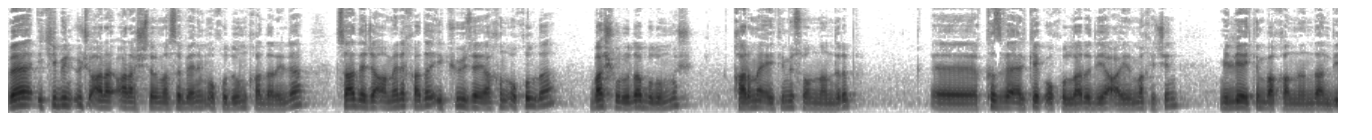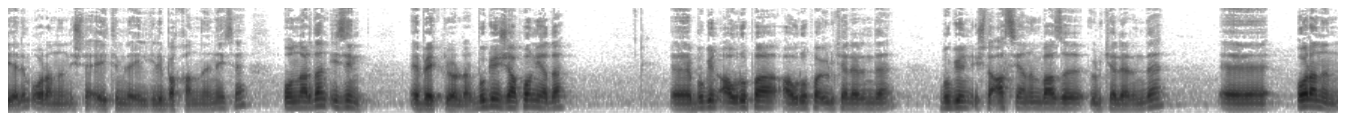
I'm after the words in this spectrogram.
Ve 2003 araştırması benim okuduğum kadarıyla sadece Amerika'da 200'e yakın okul da başvuruda bulunmuş. Karma eğitimi sonlandırıp kız ve erkek okulları diye ayırmak için Milli Eğitim Bakanlığı'ndan diyelim, oranın işte eğitimle ilgili bakanlığı neyse onlardan izin e, bekliyorlar. Bugün Japonya'da, e, bugün Avrupa Avrupa ülkelerinde, bugün işte Asya'nın bazı ülkelerinde e, oranın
